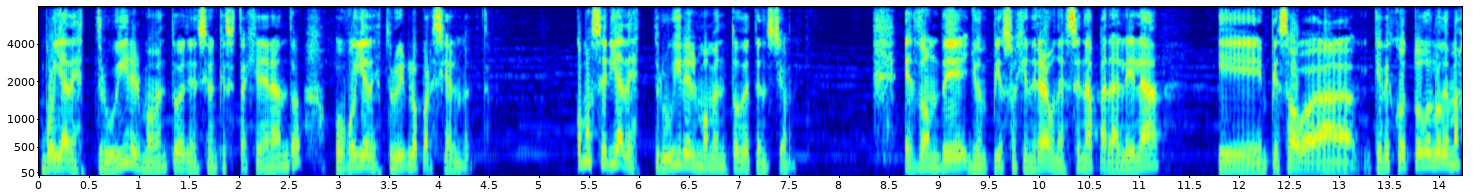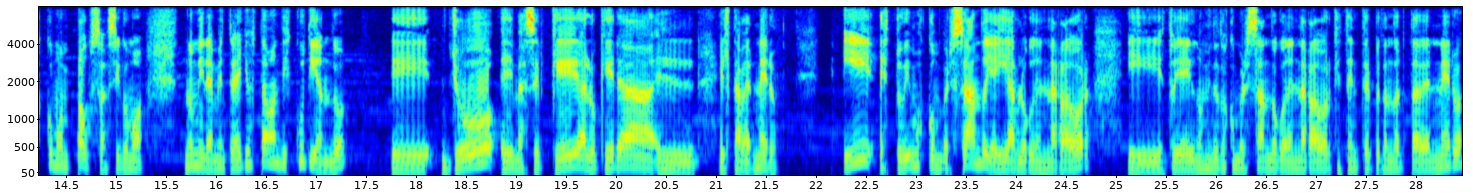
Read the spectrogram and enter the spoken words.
voy a destruir el momento de tensión que se está generando o voy a destruirlo parcialmente. ¿Cómo sería destruir el momento de tensión? Es donde yo empiezo a generar una escena paralela que empiezo a, que dejo todo lo demás como en pausa, así como, no mira, mientras ellos estaban discutiendo, eh, yo eh, me acerqué a lo que era el, tabernero. Y estuvimos conversando, y ahí hablo con el narrador, y estoy ahí unos minutos conversando con el narrador que está interpretando al tabernero.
